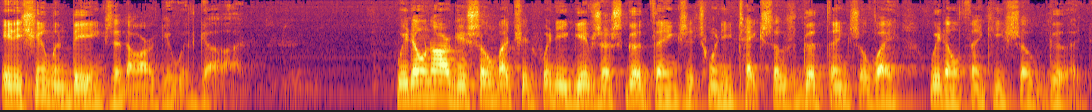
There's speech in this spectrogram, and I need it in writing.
It is human beings that argue with God. We don't argue so much when He gives us good things, it's when He takes those good things away, we don't think He's so good.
